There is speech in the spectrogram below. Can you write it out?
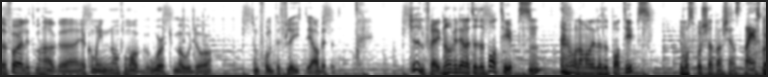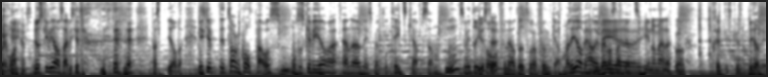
Så får jag lite de här, eh, jag kommer in i någon form av work mode och som får lite flyt i arbetet. Kul Fredrik, nu har vi delat ut ett bra tips. Mm. Och när man har delat ut bra tips, du måste få köpa en tjänst. Nej jag skojar bara. nu ska vi göra så här, vi ska ta... Fast gör det. Vi ska ta en kort paus Mm. och så ska vi göra en övning som heter tidskapseln. Mm, Som vi inte riktigt har funderat ut hur den funkar. Men det gör vi här i Vi mellansnacket. hinner med det på 30 sekunder. Det gör vi.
